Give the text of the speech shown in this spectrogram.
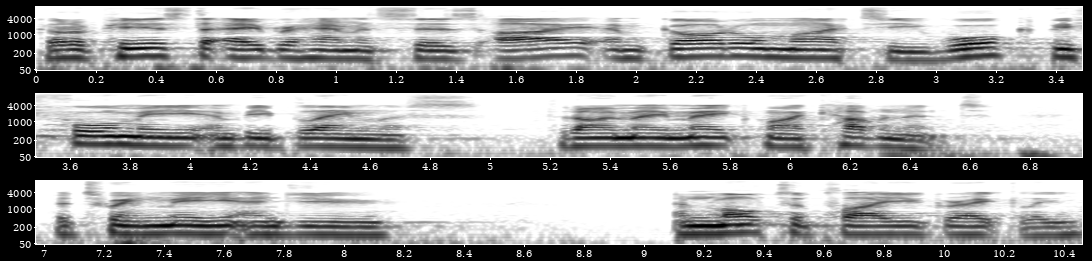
God appears to Abraham and says, I am God Almighty. Walk before me and be blameless, that I may make my covenant between me and you and multiply you greatly.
